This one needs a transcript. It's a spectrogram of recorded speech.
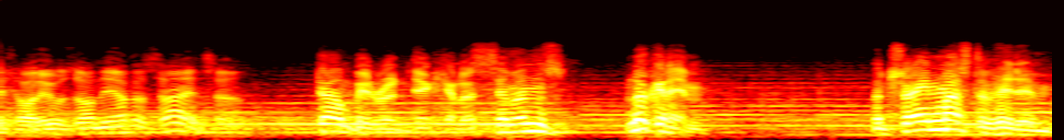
thought he was on the other side, sir. Don't be ridiculous, Simmons. Look at him. The train must have hit him.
